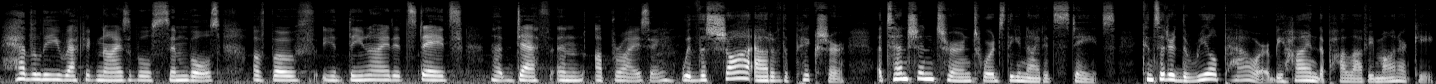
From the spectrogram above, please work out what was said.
heavily recognizable symbols of both the United States, uh, death, and uprising. With the Shah out of the picture, attention turned towards the United States, considered the real power behind the Pahlavi monarchy,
